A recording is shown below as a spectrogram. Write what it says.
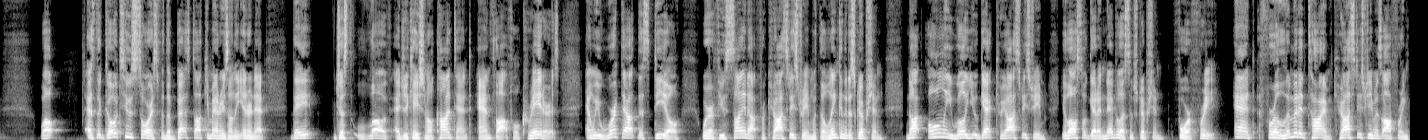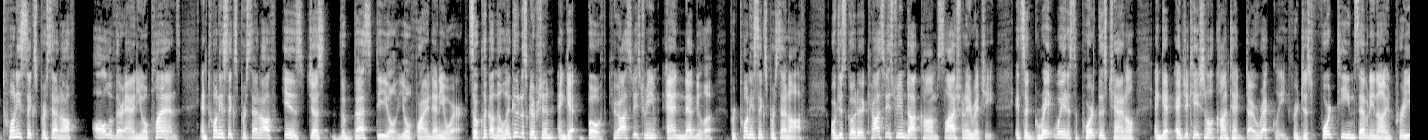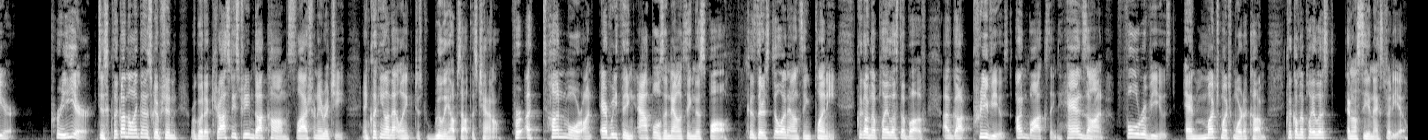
Well, as the go to source for the best documentaries on the internet, they just love educational content and thoughtful creators. And we worked out this deal where if you sign up for CuriosityStream with the link in the description, not only will you get CuriosityStream, you'll also get a Nebula subscription for free. And for a limited time, CuriosityStream is offering 26% off all of their annual plans. And 26% off is just the best deal you'll find anywhere. So click on the link in the description and get both CuriosityStream and Nebula for 26% off or just go to curiositystream.com slash Rene Ritchie. It's a great way to support this channel and get educational content directly for just $14.79 per year. Per year. Just click on the link in the description or go to curiositystream.com slash Rene Ritchie. And clicking on that link just really helps out this channel. For a ton more on everything Apple's announcing this fall, because they're still announcing plenty. Click on the playlist above. I've got previews, unboxing, hands on, full reviews, and much, much more to come. Click on the playlist, and I'll see you next video.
